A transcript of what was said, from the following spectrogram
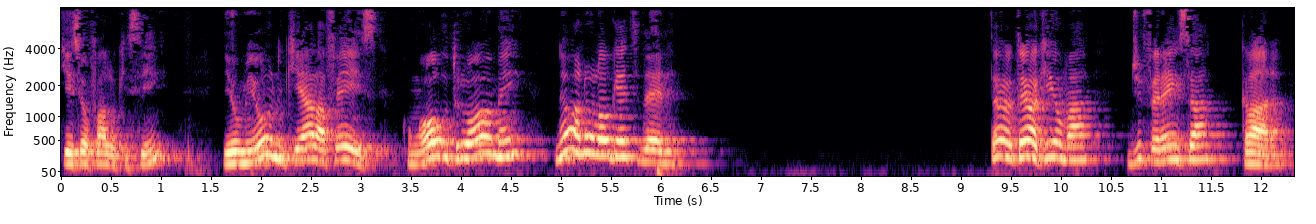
que isso eu falo que sim, e o miun que ela fez com outro homem não anula o get dele. Então eu tenho aqui uma diferença clara.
